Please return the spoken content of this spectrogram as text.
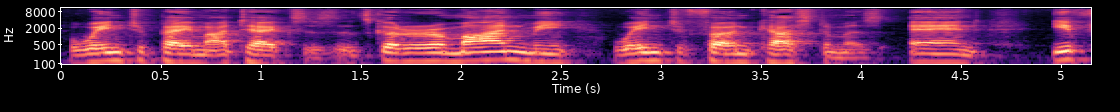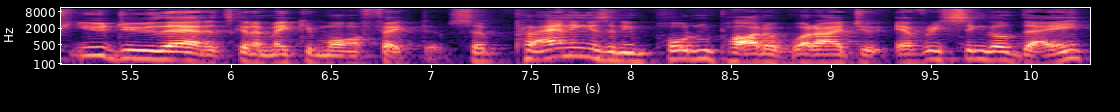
when to pay my taxes. It's got to remind me when to phone customers. And if you do that, it's going to make you more effective. So, planning is an important part of what I do every single day,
